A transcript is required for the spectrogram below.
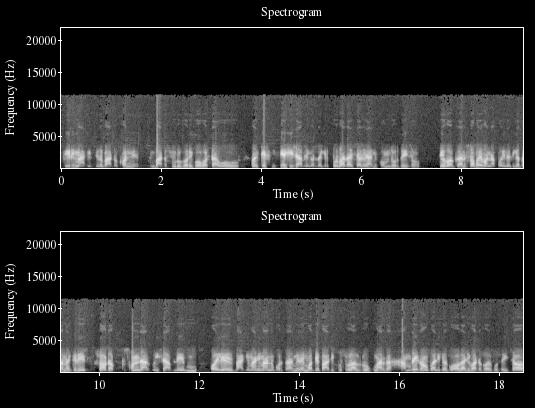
फेरि माथितिर बाटो खन्ने बाटो सुरु गरेको अवस्था हो। अनि त्यस त्यस हिसाबले गर्दाखेरि पूर्वाधार हिसाबले हामी कमजोर चाहिँ छौँ। त्यो भएको कारण सबैभन्दा पहिला चाहिँ के भन्दाखेरि सडक सञ्जालको हिसाबले अहिले भाग्यमानी मान्नुपर्छ हामीले मध्यपादी पुष्पलाल रोगमार्ग हाम्रै गाउँपालिकाको अगाडिबाट गएको चाहिँ छ।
